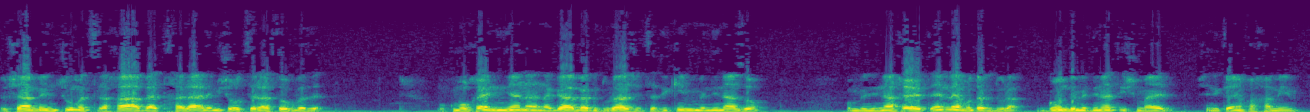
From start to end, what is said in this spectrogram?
ושם אין שום הצלחה והתחלה למי שרוצה לעסוק בזה. וכמו כן עניין ההנהגה והגדולה של צדיקים במדינה זו. ובמדינה אחרת אין להם אותה גדולה, גון במדינת ישמעאל, שנקראים חכמים,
